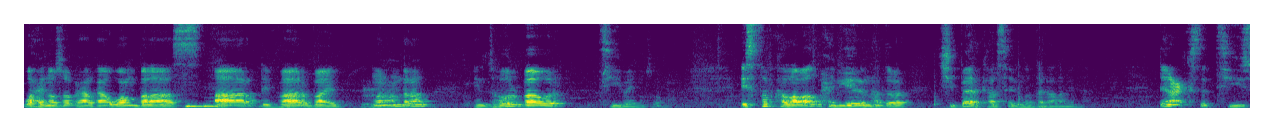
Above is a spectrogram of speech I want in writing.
waxay noo soo baxay halkaa one plus r divided by one hundred into whole power t bay noo soo baxay. Istabka labaad waxaynu yeelaynaa haddaba jibaarkaasaynu la dagaalamayna dhinac kasta ts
